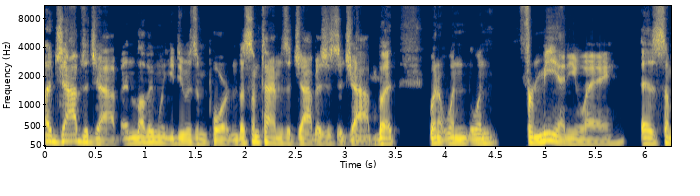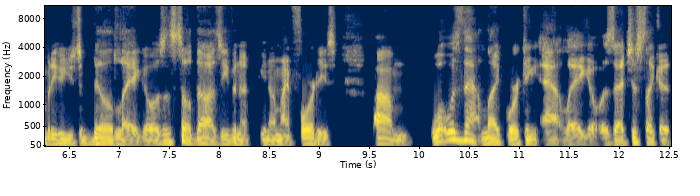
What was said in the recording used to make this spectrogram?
a job's a job, and loving what you do is important. But sometimes a job is just a job. But when when when for me anyway, as somebody who used to build Legos and still does, even at you know my 40s, um, what was that like working at Lego? Was that just like a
